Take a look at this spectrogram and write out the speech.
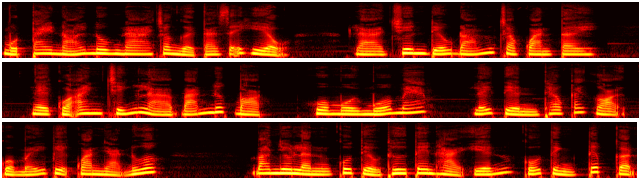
Một tay nói nôm na cho người ta dễ hiểu, là chuyên điếu đóm cho quan Tây. Nghề của anh chính là bán nước bọt, khua môi múa mép, lấy tiền theo cách gọi của mấy vị quan nhà nước. Bao nhiêu lần cô tiểu thư tên Hải Yến cố tình tiếp cận,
